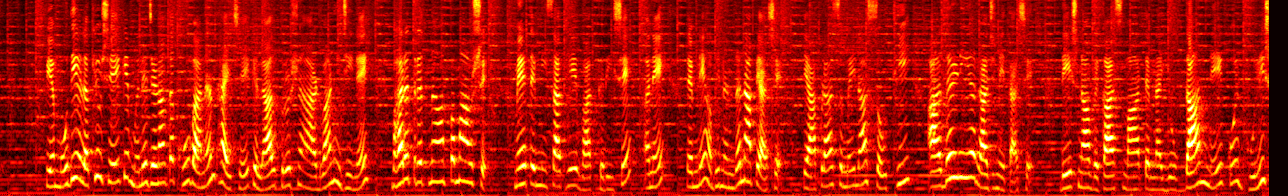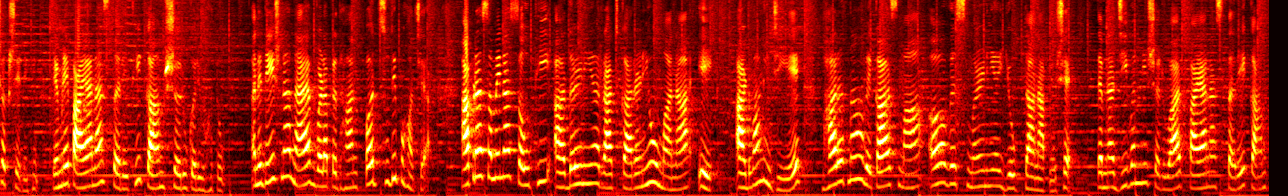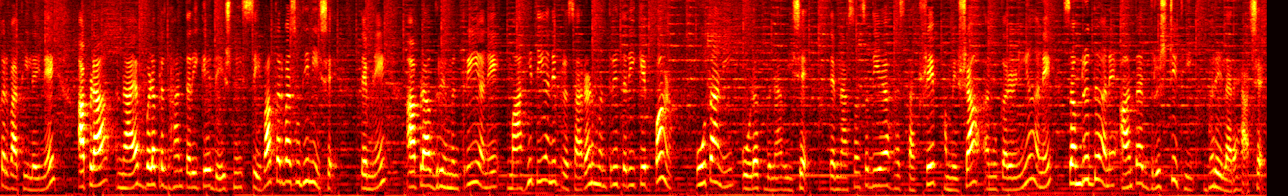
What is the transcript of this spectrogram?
પીએમ મોદીએ લખ્યું છે કે મને જણાવતા ખૂબ આનંદ થાય છે કે લાલકૃષ્ણ આડવાણીજીને ભારત રત્ન આપવામાં આવશે. મેં તેમની સાથે વાત કરી છે અને તેમને અભિનંદન આપ્યા છે. તે આપણા સમયના સૌથી આદરણીય રાજનેતા છે. દેશના વિકાસમાં તેમના યોગદાનને કોઈ ભૂલી શકશે નહીં. તેમણે પાયાના સ્તરેથી કામ શરૂ કર્યું હતું અને દેશના નાયબ વડાપ્રધાન પદ સુધી પહોંચ્યા. આપણા સમયના સૌથી આદરણીય રાજકારણીઓમાંના એક આડવાણીજીએ ભારતના વિકાસમાં અવિસ્મરણીય યોગદાન આપ્યું છે. તેમના જીવનની શરૂઆત પાયાના સ્તરે કામ કરવાથી લઈને આપણા નાયબ વડાપ્રધાન તરીકે દેશની સેવા કરવા સુધીની છે. તેમણે આપણા ગૃહમંત્રી અને માહિતી અને પ્રસારણ મંત્રી તરીકે પણ પોતાની ઓળખ બનાવી છે. તેમના સંસદીય હસ્તક્ષેપ હંમેશા અનુકરણીય અને સમૃદ્ધ અને આંતરદૃષ્ટિથી ભરેલા રહ્યા છે.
